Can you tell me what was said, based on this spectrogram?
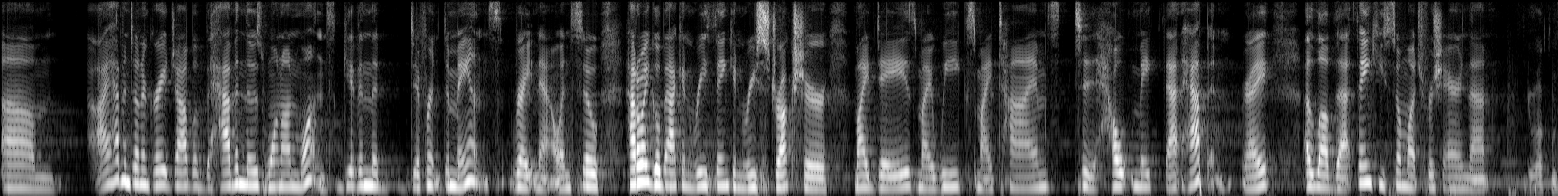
um, I haven't done a great job of having those one-on-ones given the different demands right now. And so, how do I go back and rethink and restructure my days, my weeks, my times to help make that happen? Right? I love that. Thank you so much for sharing that. You're welcome.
